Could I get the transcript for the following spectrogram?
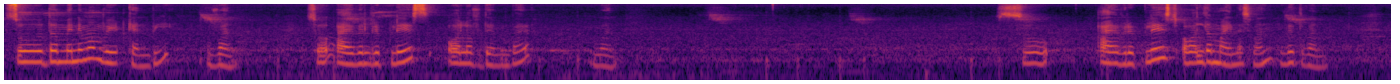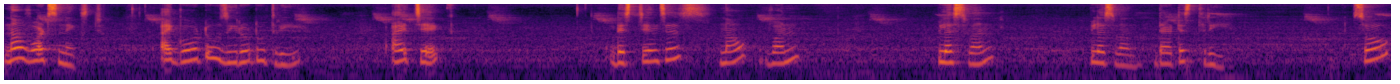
So the minimum weight can be 1 so I will replace all of them by 1 So I have replaced all the minus 1 with 1. Now what's next? I go to 0 to 3. I check distances now 1 plus 1 plus 1 that is 3. So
